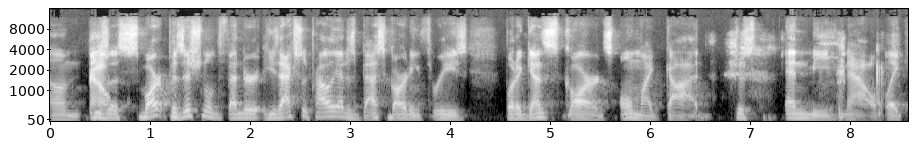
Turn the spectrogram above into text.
Um, he's a smart positional defender. He's actually probably at his best guarding threes, but against guards, oh my god, just end me now. Like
